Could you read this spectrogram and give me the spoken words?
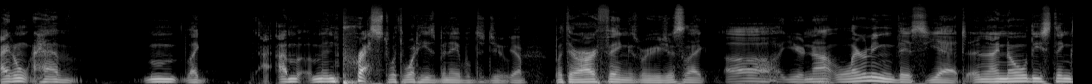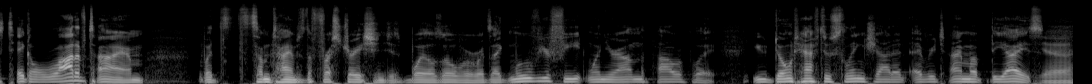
I don't have, mm, like, I'm, I'm impressed with what he's been able to do. Yeah. But there are things where you're just like, oh, you're not learning this yet. And I know these things take a lot of time, but sometimes the frustration just boils over where it's like, move your feet when you're on the power play. You don't have to slingshot it every time up the ice. Yeah.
